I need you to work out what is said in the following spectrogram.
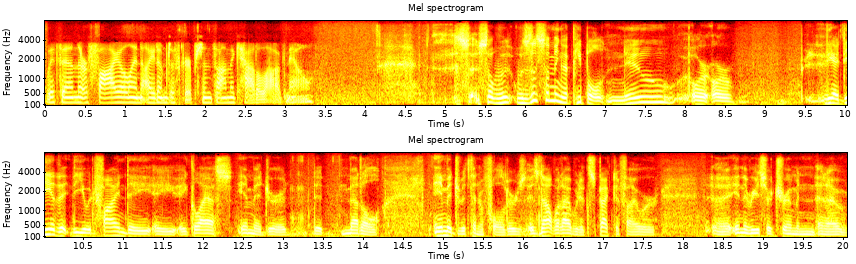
within their file and item descriptions on the catalog now. So, so was this something that people knew, or, or the idea that you would find a, a, a glass image or a metal image within a folder is, is not what I would expect if I were uh, in the research room and, and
